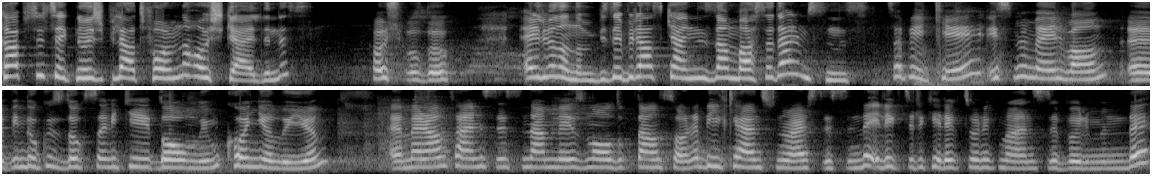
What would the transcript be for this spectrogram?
Kapsül Teknoloji Platformu'na hoş geldiniz. Hoş bulduk. Elvan Hanım, bize biraz kendinizden bahseder misiniz? Tabii ki. İsmim Elvan. Ee, 1992 doğumluyum, Konyalıyım. Ee, Meram Fen Lisesi'nden mezun olduktan sonra Bilkent Üniversitesi'nde elektrik elektronik mühendisliği bölümünde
